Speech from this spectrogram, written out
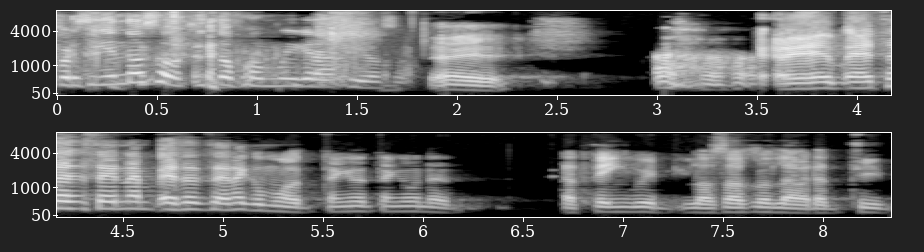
persiguiendo su ojito fue muy gracioso. Eh, eh, esa escena, esa escena como tengo, tengo una a thing with los ojos, la verdad sí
